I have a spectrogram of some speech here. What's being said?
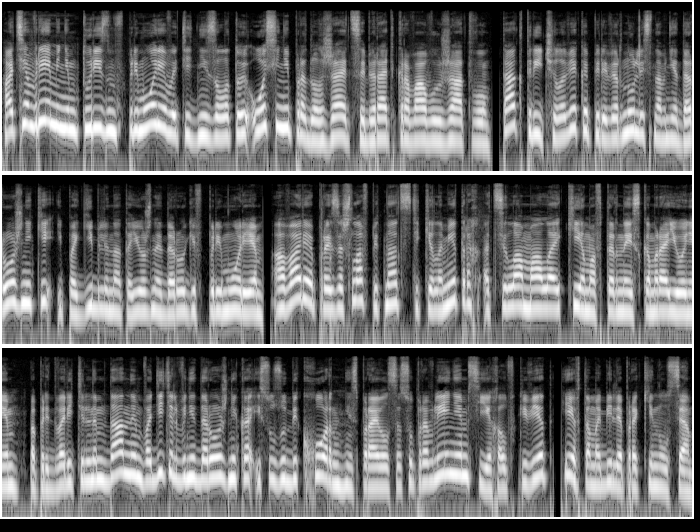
А тем временем туризм в Приморье в эти дни золотой осени продолжает собирать кровавую жатву. Так, три человека перевернулись на внедорожники и погибли на таежной дороге в Приморье. Авария произошла в 15 километрах от села Малая Кема в Тернейском районе. По предварительным данным, водитель внедорожника Исузу Бигхорн не справился с управлением, съехал в кювет и автомобиль опрокинулся.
